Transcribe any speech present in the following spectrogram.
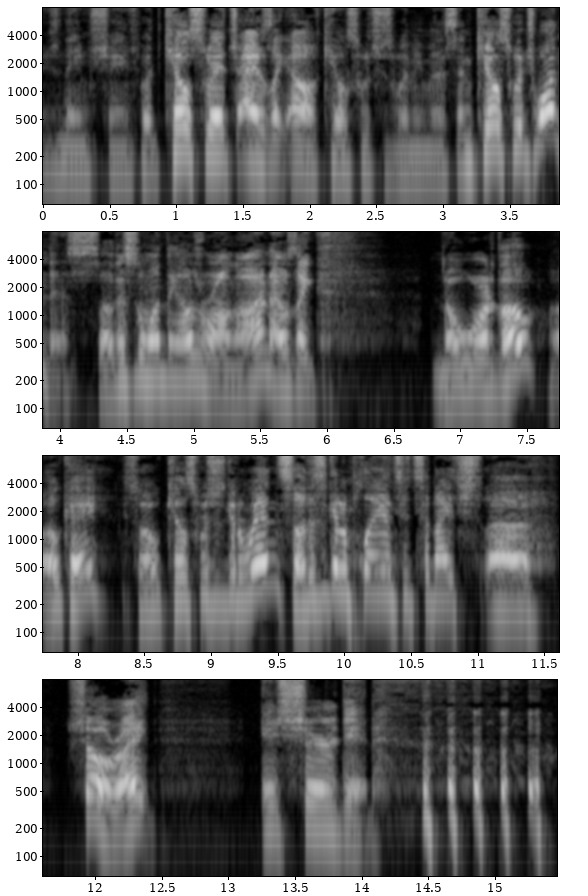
his name's changed, but Killswitch. I was like, oh, Killswitch is winning this, and Killswitch won this. So this is the one thing I was wrong on. I was like, no Wardlow. Okay, so Killswitch is gonna win. So this is gonna play into tonight's uh, show, right? It sure did.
